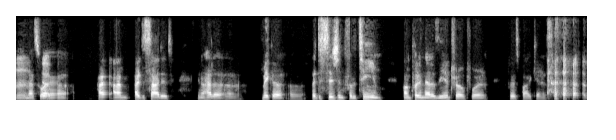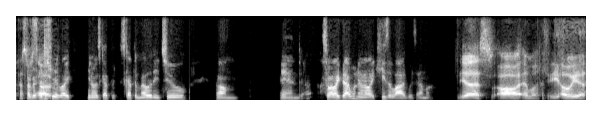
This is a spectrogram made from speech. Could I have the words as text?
Mm, and that's why uh, I I'm I decided, you know, how to uh, make a, a a decision for the team on putting that as the intro for for this podcast. that's I, what's re- I just really like, you know, it's got the, it's got the melody too, um, and uh, so I like that one, and I like "He's Alive" with Emma. Yes. Oh, Emma. Oh yeah.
